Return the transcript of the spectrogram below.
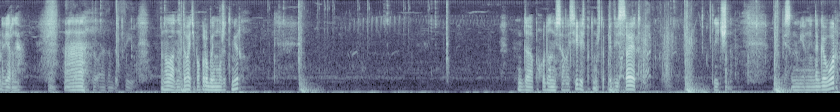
Наверное. А, ну ладно, давайте попробуем, может, мир. Да, походу они согласились, потому что подвисает. Отлично. Подписан мирный договор.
